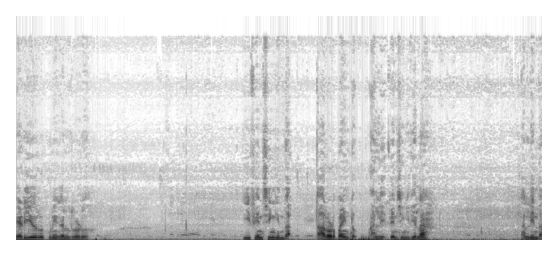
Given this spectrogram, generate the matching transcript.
ಯಡಿಯೂರು ಕುಣಿಗಲ್ ರೋಡು. ಈ ಫೆನ್ಸಿಂಗ್ ಇಂದ ಟಾರ್ ರೋಡ್ ಪಾಯಿಂಟ್. ಅಲ್ಲಿ ಫೆನ್ಸಿಂಗ್ ಇದೆಯಲ್ಲ? ಅಲ್ಲಿಂದ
